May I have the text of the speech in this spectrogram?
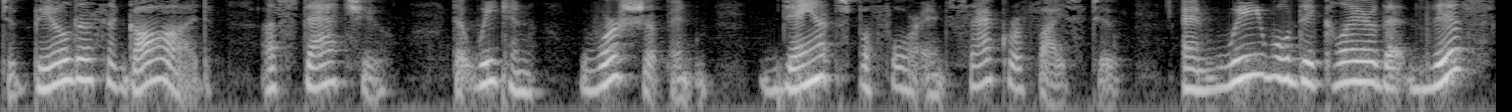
to build us a God a statue that we can worship and dance before and sacrifice to. And we will declare that this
